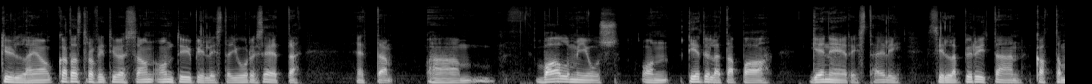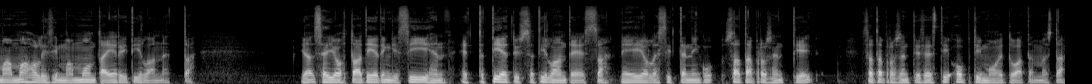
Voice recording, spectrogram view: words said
Kyllä, ja katastrofityössä on, on tyypillistä juuri se, että, että ähm, valmius on tietyllä tapaa geneeristä, eli sillä pyritään kattamaan mahdollisimman monta eri tilannetta – ja se johtaa tietenkin siihen, että tietyssä tilanteessa ne ei ole sitten niin kuin sataprosenttisesti optimoitua tämmöistä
